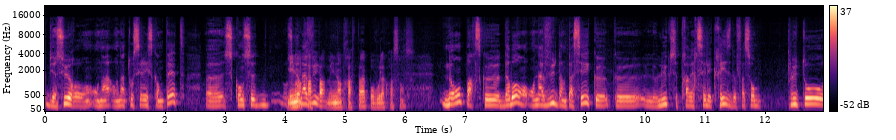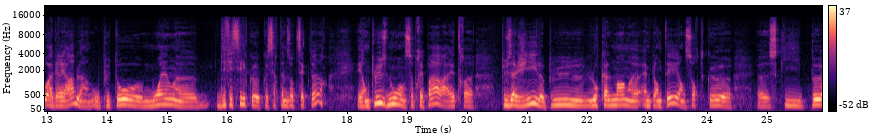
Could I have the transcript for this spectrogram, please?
Bien sûr, on a, on a tous ces risques en tête. Euh, ce qu'on se, Mais vu, pas, mais ils n'entravent pas pour vous la croissance Non, parce que d'abord, on a vu dans le passé que, que le luxe traversait les crises de façon plutôt agréable hein, ou plutôt moins euh, difficile que, que certains autres secteurs. Et en plus, nous, on se prépare à être plus agile, plus localement implanté, en sorte que ce qui peut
